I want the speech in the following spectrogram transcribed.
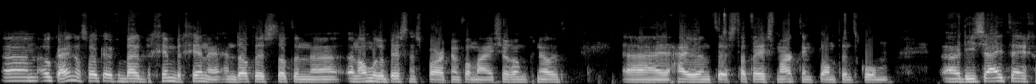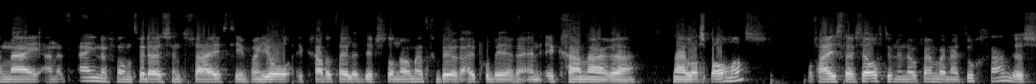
Um, Oké, dan zal ik even bij het begin beginnen. En dat is dat een, uh, een andere businesspartner van mij, Jerome Knoot, uh, hij runt uh, strategischmarketingplan.com. die zei tegen mij aan het einde van 2015 van joh, ik ga dat hele digital nomad gebeuren uitproberen en ik ga naar, naar Las Palmas. Of hij is daar zelf toen in november naartoe gegaan, dus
